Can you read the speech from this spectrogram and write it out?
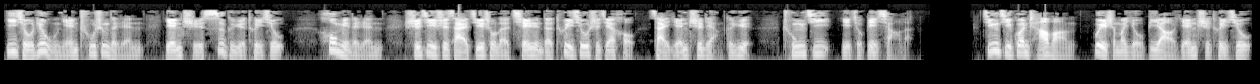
一九六五年出生的人延迟四个月退休。后面的人实际是在接受了前人的退休时间后再延迟两个月，冲击也就变小了。经济观察网为什么有必要延迟退休？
